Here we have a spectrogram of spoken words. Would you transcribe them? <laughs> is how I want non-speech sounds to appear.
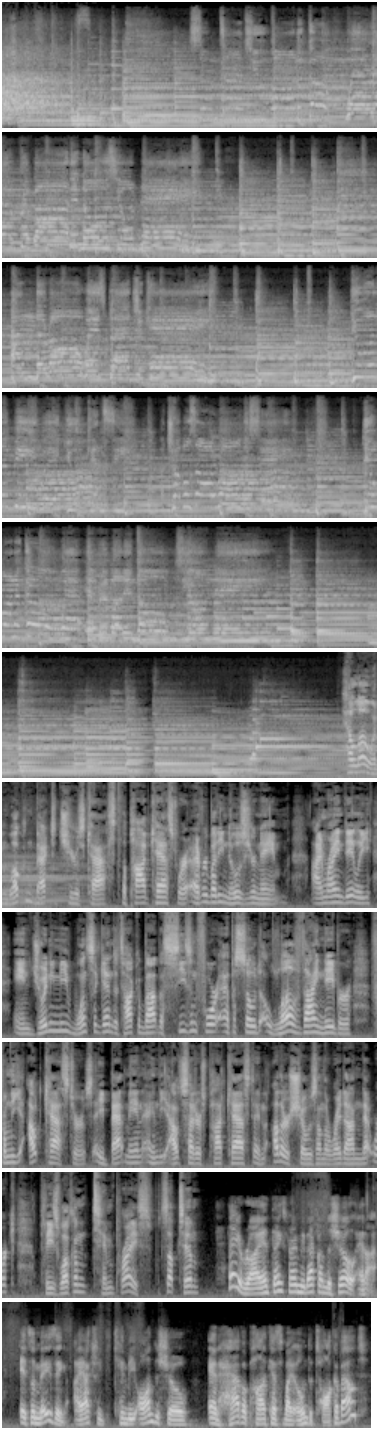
Hello and welcome back to Cheerscast, the podcast where everybody knows your name. I'm Ryan Daly, and joining me once again to talk about the season 4 episode Love Thy Neighbor from the Outcasters, a Batman and the Outsiders podcast and other shows on the Right On Network. Please welcome Tim Price. What's up, Tim? Hey, Ryan. Thanks for having me back on the show. And I, it's amazing. I actually can be on the show and have a podcast of my own to talk about.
